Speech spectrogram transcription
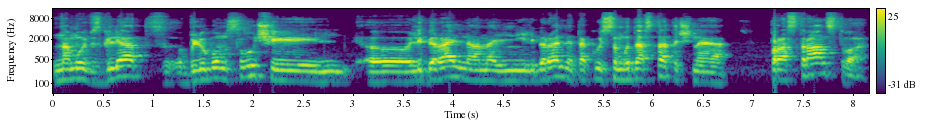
на мой взгляд, в любом случае э, либерально она или не либеральная, такое самодостаточное пространство,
